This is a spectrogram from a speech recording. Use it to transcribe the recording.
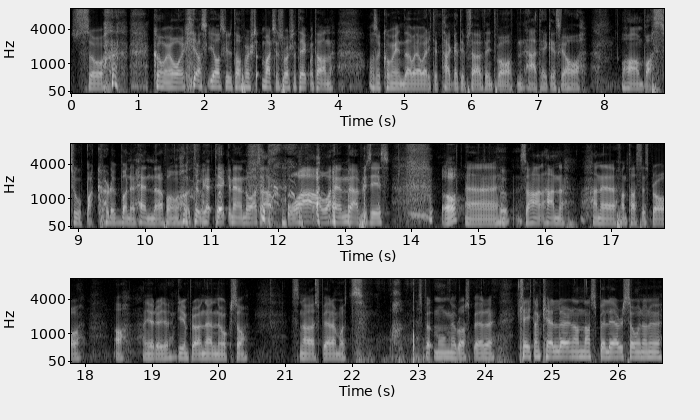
Så kommer jag ihåg, jag, jag skulle ta första, matchens första take mot han och så kom jag in där och jag var riktigt taggad. Typ så här, och tänkte bara att den här taken ska jag ha. Och han bara sopade klubban ur händerna på mig och tog taken ändå. Och så här, wow, vad hände här precis? Ja, Eh, så han, han, han är fantastiskt bra. Ja, han gör det grymt bra i NHL nu också. Sen har jag spelat mot ah, jag har spelat många bra spelare. Clayton Keller, en annan spelar i Arizona nu.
